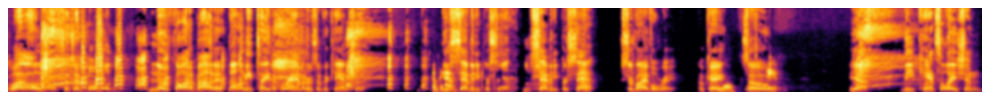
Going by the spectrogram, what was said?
Wow, that was such a bold, no thought about it. Now, let me tell you the parameters of the cancer. Okay. The 70%, 70% survival rate. Okay. Well, So, wait. yeah, the cancellation,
